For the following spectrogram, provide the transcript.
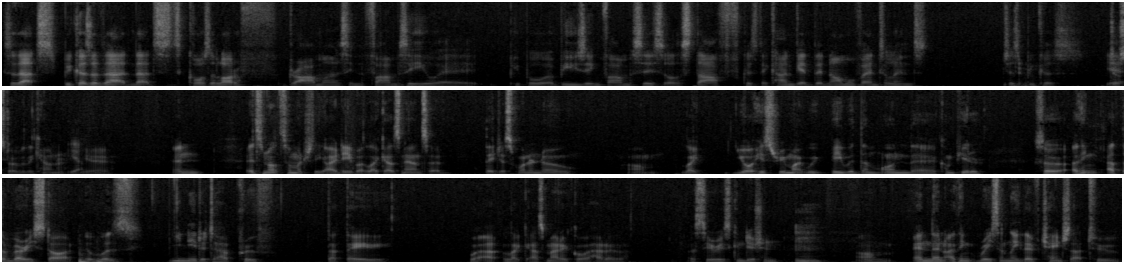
So that's because of that, that's caused a lot of dramas in the pharmacy where people abusing pharmacists or staff because they can't get the normal Ventolins just Yeah. because. Yeah. Just over the counter. Yeah. Yeah. And it's not so much the ID, but like as Nan said, they just want to know, um, like your history might w- be with them on their computer. So I think at the very start, it was you needed to have proof that they were like asthmatic or had a, a serious condition. Mm. Um, and then I think recently they've changed that to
